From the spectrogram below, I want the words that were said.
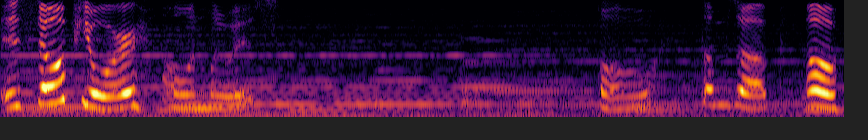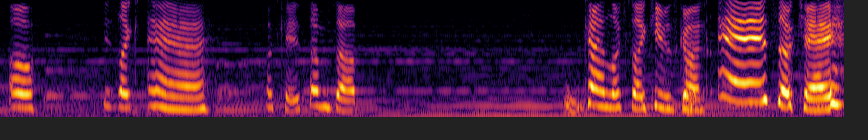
It's so pure, Owen Louis. Oh, thumbs up. Oh, oh. He's like, eh. Okay, thumbs up. Kind of looked like he was going, eh, it's okay.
